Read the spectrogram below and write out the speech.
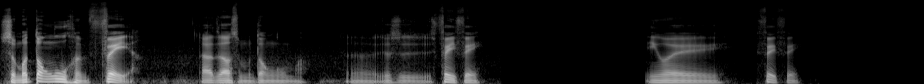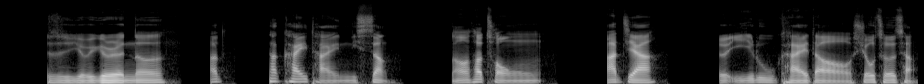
什么动物很废啊？大家知道什么动物吗？呃，就是狒狒。因为狒狒，就是有一个人呢，他他开台你上然后他从他家就一路开到修车厂。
